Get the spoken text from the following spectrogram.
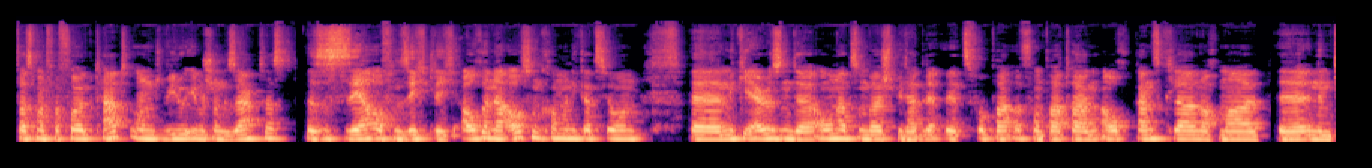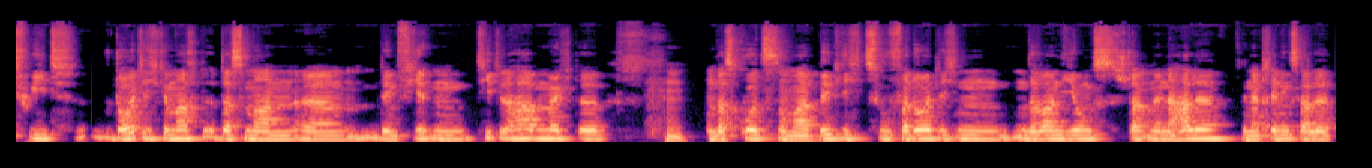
was man verfolgt hat. Und wie du eben schon gesagt hast, das ist sehr offensichtlich, auch in der Außenkommunikation. Äh, Mickey Harrison, der Owner zum Beispiel, hat jetzt vor, paar, vor ein paar Tagen auch ganz klar nochmal äh, in einem Tweet deutlich gemacht, dass man ähm, den vierten Titel haben möchte. Hm. Um das kurz nochmal bildlich zu verdeutlichen, da waren die Jungs, standen in der Halle, in der Trainingshalle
